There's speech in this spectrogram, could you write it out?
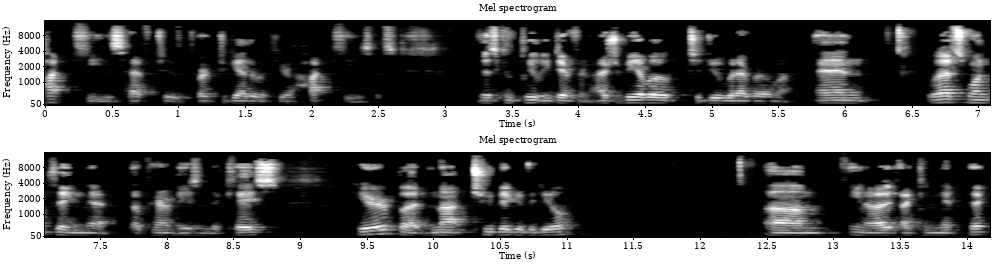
hotkeys have to work together with your hotkeys. It's, it's completely different. I should be able to do whatever I want. And, well, that's one thing that apparently isn't the case here, but not too big of a deal. Um, you know, I, I can nitpick.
